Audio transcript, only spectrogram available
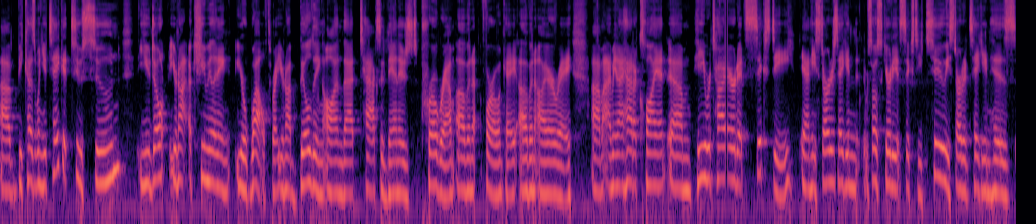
uh, because when you take it too soon, you don't you're not accumulating your wealth right you're not building on that tax advantaged program of an 401k of an ira um, i mean i had a client um, he retired at 60 and he started taking social security at 62 he started taking his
